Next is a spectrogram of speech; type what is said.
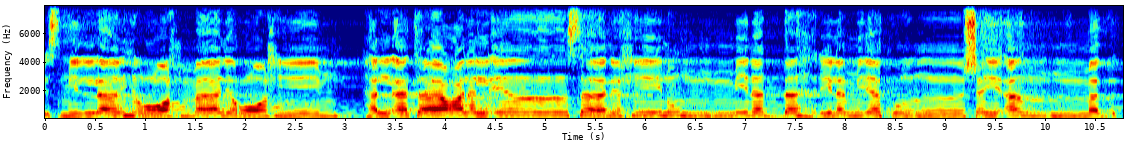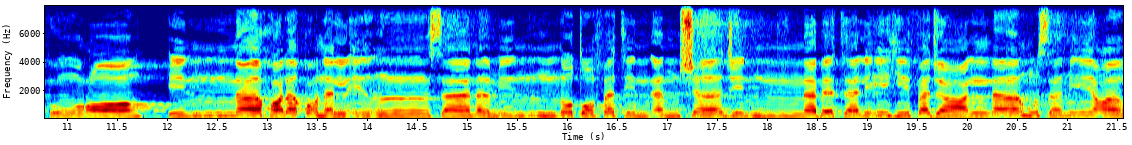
بسم الله الرحمن الرحيم. هل أتى على الإنسان حين من الدهر لم يكن شيئا مذكورا. إنا خلقنا الإنسان من نطفة أمشاج نبتليه فجعلناه سميعا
